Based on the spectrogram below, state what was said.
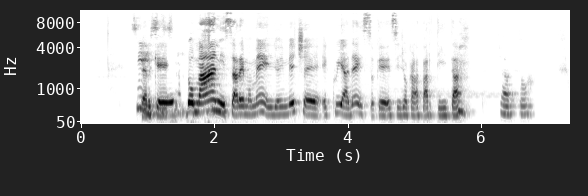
Sì, perché sì, sì. domani saremo meglio, invece è qui adesso che si gioca la partita. Certo.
